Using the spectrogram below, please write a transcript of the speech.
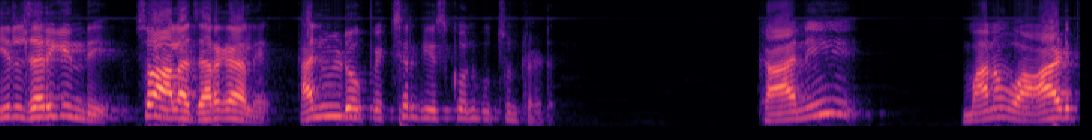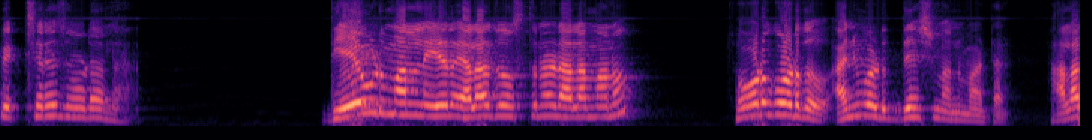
ఇది జరిగింది సో అలా జరగాలి అని వీడు ఒక పిక్చర్ గీసుకొని కూర్చుంటాడు. కానీ మనం వాడి పిక్చరే చూడాలి? దేవుడు మనల్ని ఎలా చూస్తున్నాడు అలా మనం చూడకూడదు అని వాడి ఉద్దేశం అనమాట అలా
